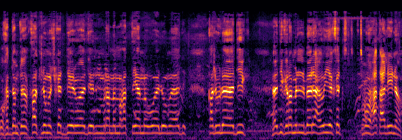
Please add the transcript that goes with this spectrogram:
وخدمت قاتلوا واش كديروا هذه المرأة ما مغطيه ما والو ما هذه قالوا لا هذيك هذيك راه من البارح وهي كتبوحط علينا.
